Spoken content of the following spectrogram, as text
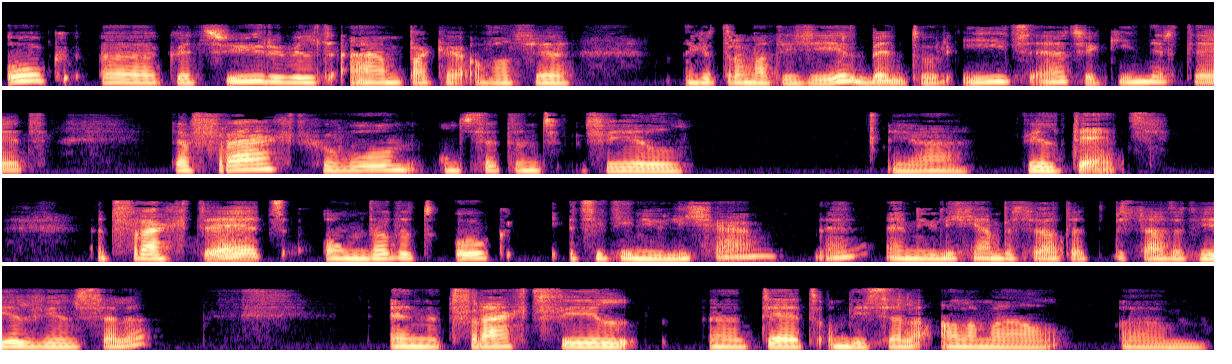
ook uh, kwetsuren wilt aanpakken, of als je getraumatiseerd bent door iets uit je kindertijd, dat vraagt gewoon ontzettend veel, ja, veel tijd. Het vraagt tijd omdat het ook, het zit in je lichaam, hè, en je lichaam bestaat bestaat uit heel veel cellen. En het vraagt veel uh, tijd om die cellen allemaal, um,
